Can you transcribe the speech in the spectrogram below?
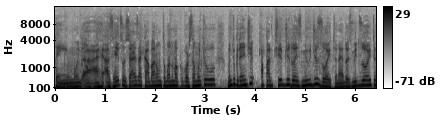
Tem muito, a- as redes sociais acabaram tomando uma proporção muito, muito grande a partir de 2018, né? 2018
